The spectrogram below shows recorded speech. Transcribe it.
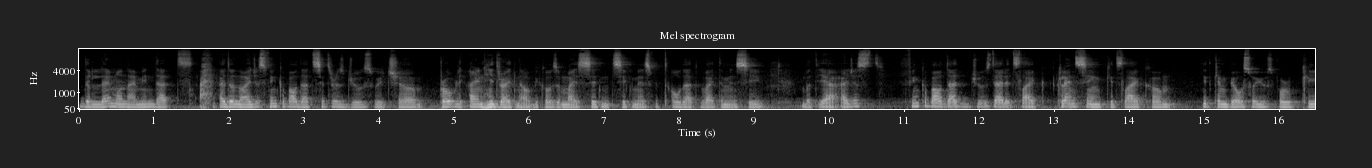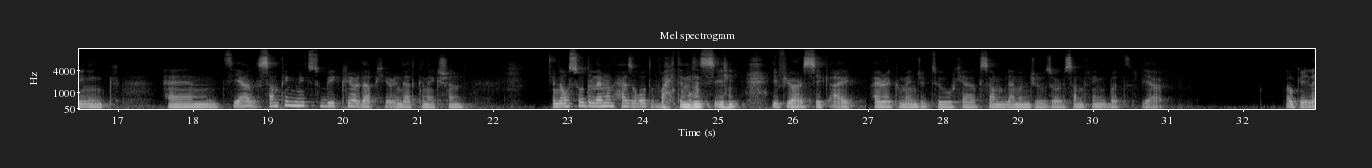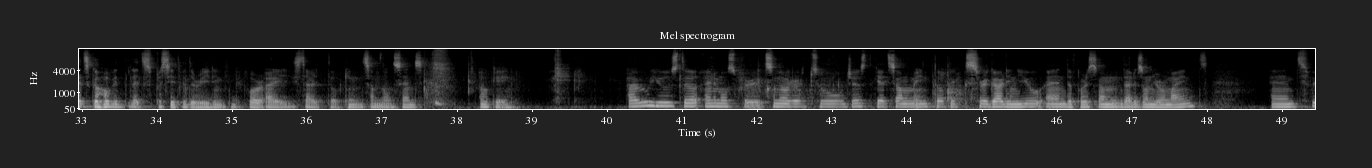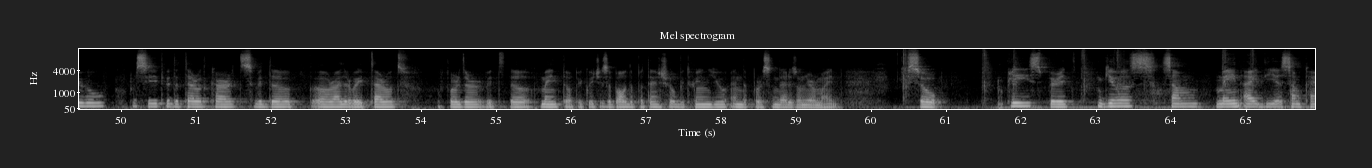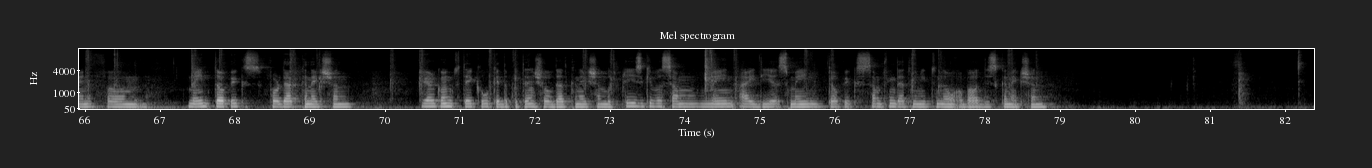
the lemon, I mean that, I don't know, I just think about that citrus juice, which uh, probably I need right now because of my sickness with all that vitamin C. But yeah, I just think about that juice that it's like cleansing, it's like, um, it can be also used for cleaning. And yeah, something needs to be cleared up here in that connection and also the lemon has a lot of vitamin C. If you are sick I I recommend you to have some lemon juice or something but yeah. Okay let's go with let's proceed with the reading before I start talking some nonsense. Okay. I will use the animal spirits in order to just get some main topics regarding you and the person that is on your mind. And we will proceed with the tarot cards with the uh, Rider-Waite tarot further with the main topic which is about the potential between you and the person that is on your mind. So please spirit give us some main ideas some kind of um, main topics for that connection. We are going to take a look at the potential of that connection but please give us some main ideas main topics something that we need to know about this connection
